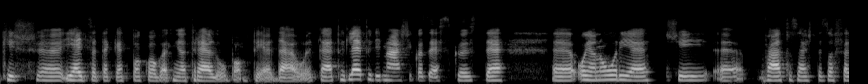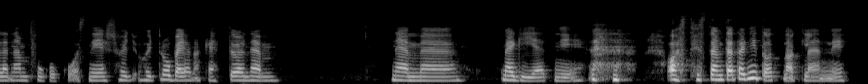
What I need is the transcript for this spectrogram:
kis jegyzeteket pakolgatni a Trello-ban például. Tehát, hogy lehet, hogy egy másik az eszköz, de olyan óriási változást ez a fele nem fog okozni, és hogy, hogy próbáljanak ettől nem, nem megijedni. Azt hiszem, tehát, hogy nyitottnak lenni.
